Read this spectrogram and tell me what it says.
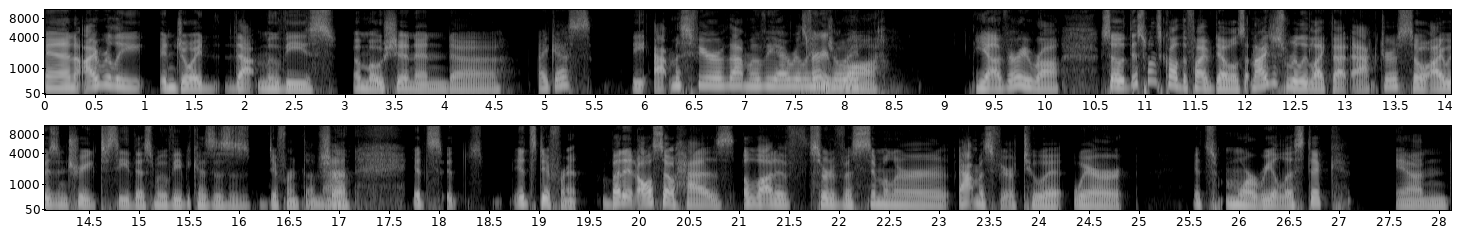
And I really enjoyed that movie's emotion and uh I guess the atmosphere of that movie I really It's very enjoyed. raw. Yeah, very raw. So this one's called The Five Devils, and I just really like that actress. So I was intrigued to see this movie because this is different than Sure. that. It's it's it's different, but it also has a lot of sort of a similar atmosphere to it, where it's more realistic and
